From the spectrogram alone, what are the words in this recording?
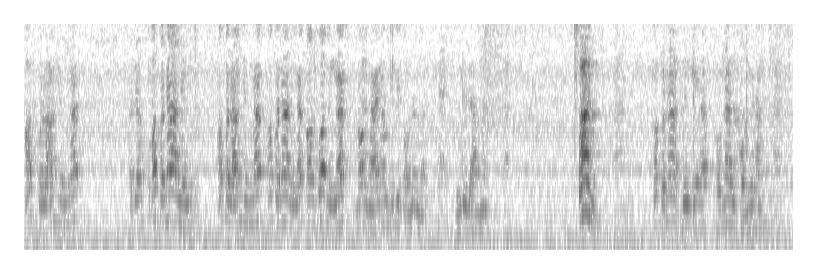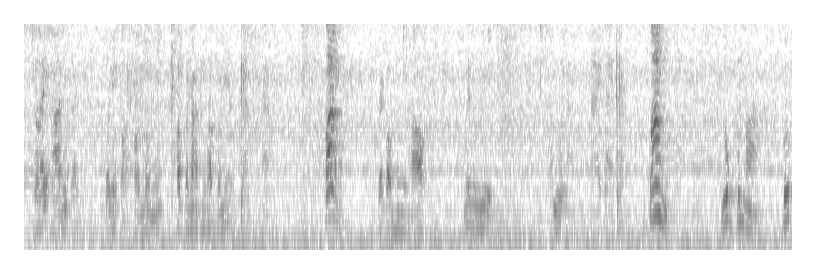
พับขหลังหนึ่งนัดเดี๋ยวพับขหน้าหนึ่งพับขหลังหนึ่งนัดพับขหน้าหนึ่งนัดนอนคว่ำหนึ่งนัดนอนหงายน้ำทิ้งที่ต่อเนื่องกันใช่ดูตังนะปั้งพับขหน้าคืออย่างนี้นะเขาหน้าคือของนี้นะสไลด์ขานี่ไปแล้วจะปัดของตรงนี้พับขหน้าที่พับตรงนี้ปั้งแล้วก็มือเท้าไม่ต้องยืดหายไปปั้งลุกขึ้นมาปึ๊บ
